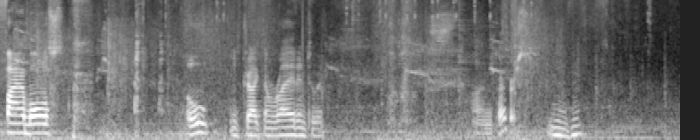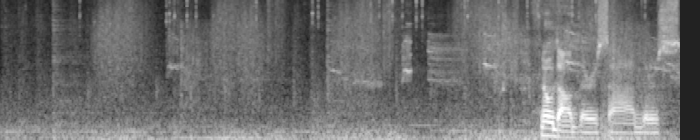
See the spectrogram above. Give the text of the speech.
fireballs. Oh, you dragged them right into it. On purpose. Mm-hmm. No doubt there's uh, there's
